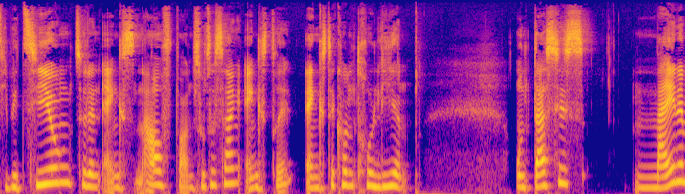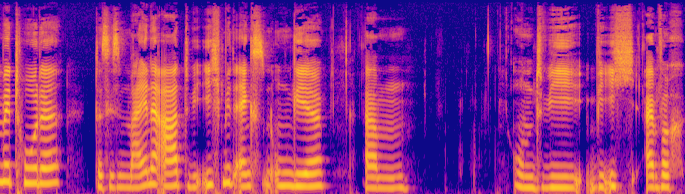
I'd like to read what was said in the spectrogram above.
die Beziehung zu den Ängsten aufbauen, sozusagen Ängste, Ängste kontrollieren. Und das ist meine Methode, das ist meine Art, wie ich mit Ängsten umgehe ähm, und wie, wie ich einfach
